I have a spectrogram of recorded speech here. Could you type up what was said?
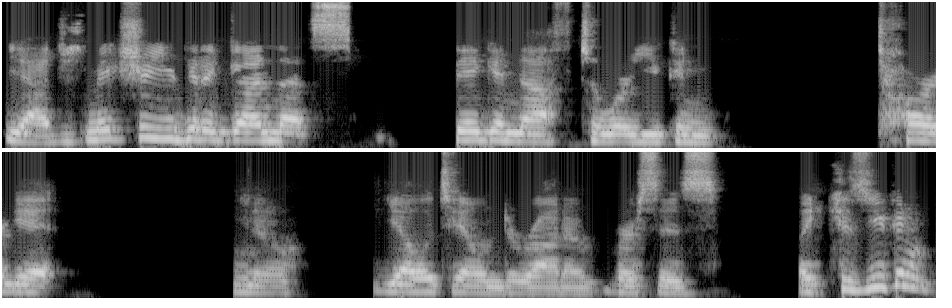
yeah, just make sure you get a gun that's big enough to where you can target, you know, yellowtail and dorado versus like because you can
